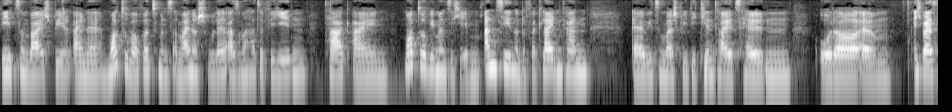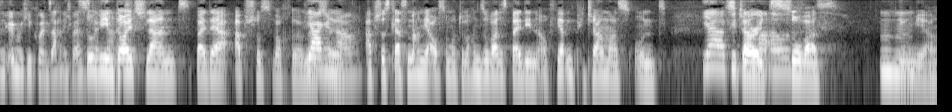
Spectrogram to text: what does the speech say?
wie zum Beispiel eine Mottowoche, zumindest an meiner Schule. Also man hatte für jeden Tag ein Motto, wie man sich eben anziehen oder verkleiden kann, äh, wie zum Beispiel die Kindheitshelden oder ähm, ich weiß nicht, irgendwelche coolen Sachen. Ich weiß es So wie in. Deutschland bei der Abschlusswoche. Ja, Manche genau. Abschlussklassen machen ja auch so Mottowochen. So war das bei denen auch. Wir hatten Pyjamas und Ja, Pyjama Sports, auch. Mhm. sowas. Irgendwie, ja.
